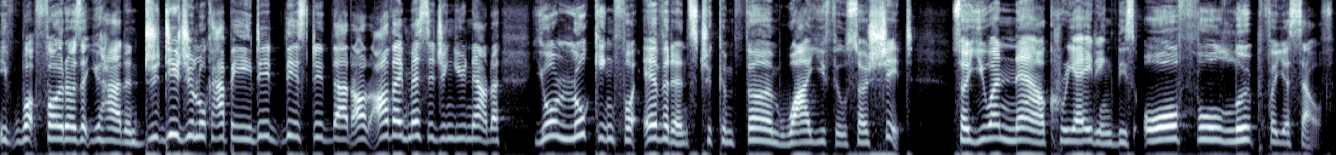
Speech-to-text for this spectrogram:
if what photos that you had and do, did you look happy? Did this? Did that? Are, are they messaging you now? You're looking for evidence to confirm why you feel so shit. So you are now creating this awful loop for yourself.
